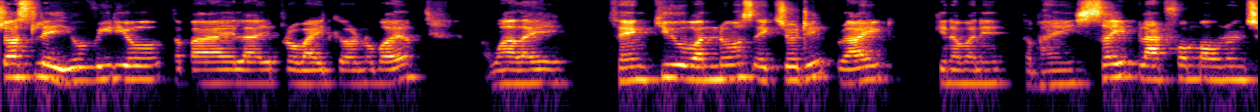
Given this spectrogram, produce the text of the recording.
जसले यो भिडियो तपाईँलाई प्रोभाइड गर्नुभयो। उहाँलाई थ्याङ्क यू भन्नुहोस् एकचोटि राइट किनभने तपाईँ सही प्लेटफर्ममा हुनुहुन्छ।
